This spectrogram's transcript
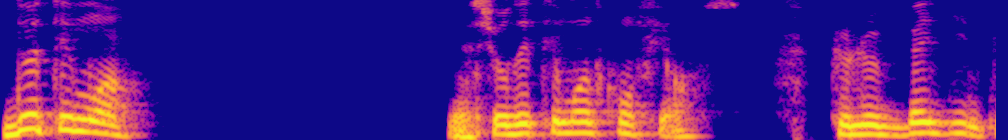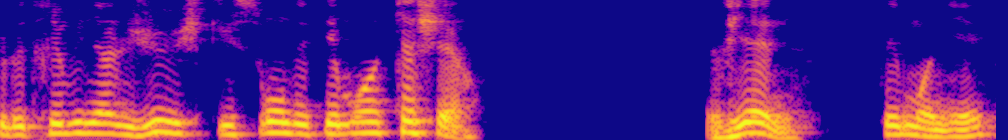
Deux témoins, bien sûr des témoins de confiance, que le Bedin, que le tribunal juge qu'ils sont des témoins cachés, viennent témoigner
